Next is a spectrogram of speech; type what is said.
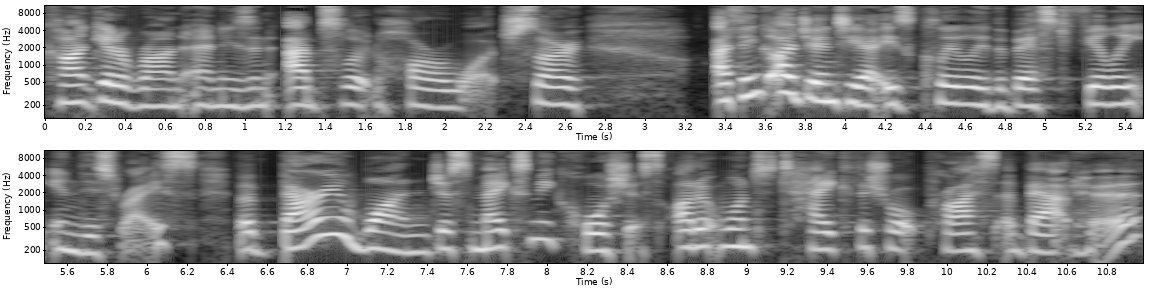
can't get a run and is an absolute horror watch. So I think Argentia is clearly the best filly in this race, but barrier one just makes me cautious. I don't want to take the short price about her.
